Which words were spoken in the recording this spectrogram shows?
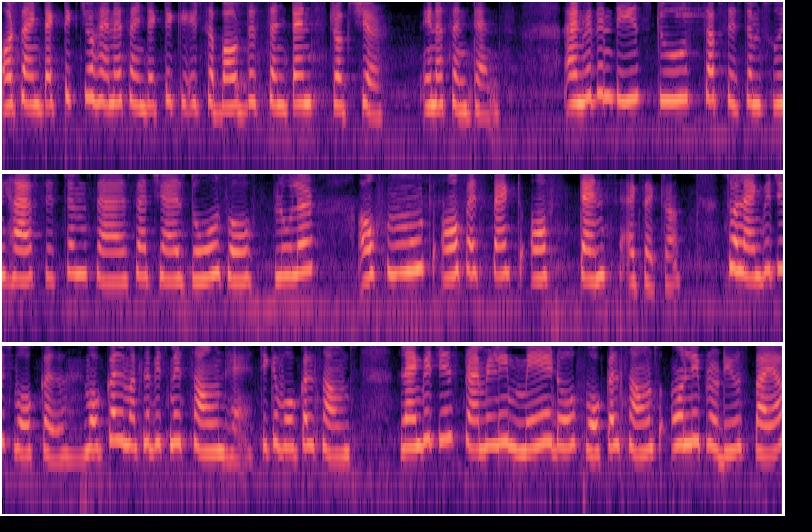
और साइंटेक्टिक जो है ना syntactic it's about the sentence structure in a sentence and within these two subsystems we have systems such as those of mood of aspect of tense et cetera so language is vocal vocal मतलब इसमें साउंड है, ठीक है? Vocal sounds Language is primarily made of vocal sounds only produced by a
